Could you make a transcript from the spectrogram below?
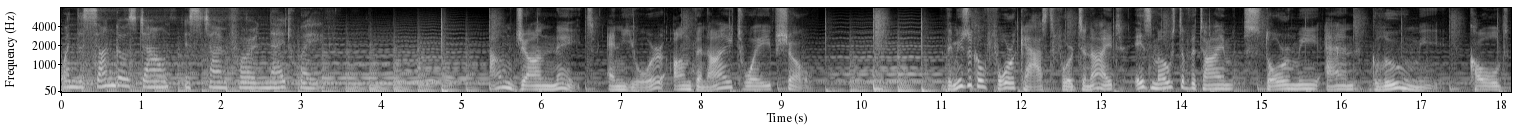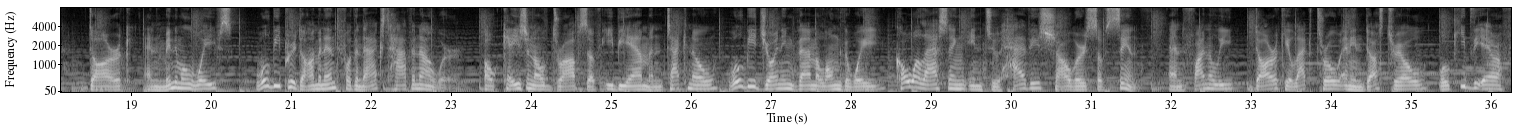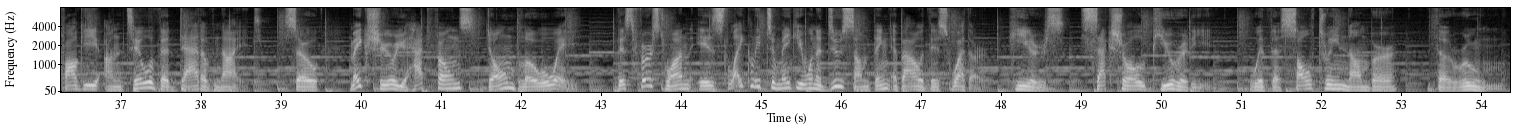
When the sun goes down, it's time for a night wave. I'm John Nate, and you're on the Night Wave Show. The musical forecast for tonight is most of the time stormy and gloomy. Cold, dark, and minimal waves will be predominant for the next half an hour. Occasional drops of EBM and techno will be joining them along the way, coalescing into heavy showers of synth. And finally, dark electro and industrial will keep the air foggy until the dead of night. So, make sure your headphones don't blow away. This first one is likely to make you want to do something about this weather. Here's Sexual Purity with the sultry number The Room.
